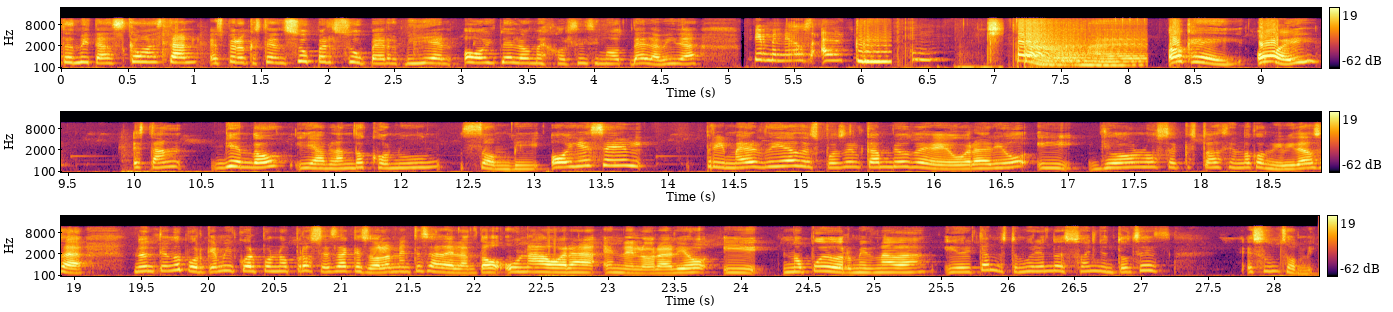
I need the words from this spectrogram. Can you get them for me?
fantasmitas, ¿cómo están? Espero que estén súper, súper bien hoy de lo mejorcísimo de la vida. Bienvenidos al Ok, hoy están viendo y hablando con un zombie. Hoy es el primer día después del cambio de horario y yo no sé qué estoy haciendo con mi vida. O sea, no entiendo por qué mi cuerpo no procesa que solamente se adelantó una hora en el horario y no pude dormir nada. Y ahorita me estoy muriendo de sueño, entonces es un zombie.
